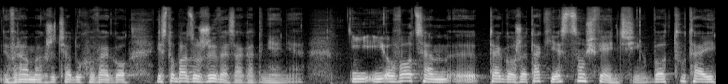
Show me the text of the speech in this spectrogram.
w ramach życia duchowego. Jest to bardzo żywe zagadnienie. I, I owocem e, tego, że tak jest, są święci, bo tutaj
